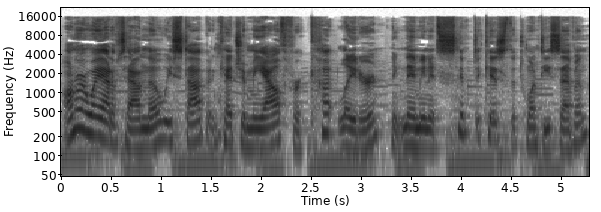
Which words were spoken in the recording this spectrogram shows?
On our way out of town, though, we stop and catch a Meowth for Cut later, nicknaming it Snipticus the 27th,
